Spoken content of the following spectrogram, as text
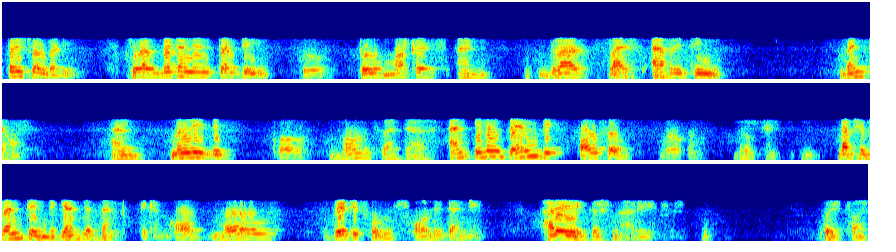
spiritual body. He was beaten in 20 So, markets and blood, flesh, everything went on. And only the oh, bones were there. And even then we also broken. broken. But he went in the Ganges and became all more beautiful, solid and Hare Krishna, Hare Krishna. So it was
